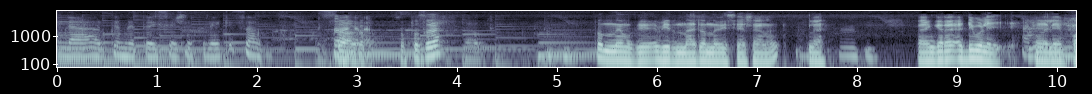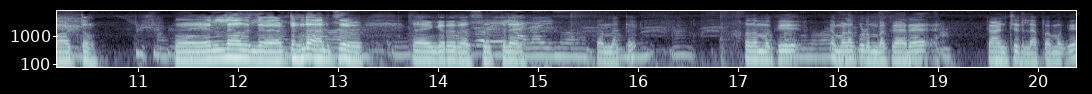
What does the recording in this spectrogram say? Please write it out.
എല്ലാവർക്കും ഇന്നത്തെ വിശേഷത്തിലേക്ക് സ്വാഗതം. സ്വാഗതം. അപ്പൊ സാർ ഇപ്പൊ ഇന്ന് നമുക്ക് വിരുന്നാർ വന്ന വിശേഷമാണ് അല്ലേ? ഭയങ്കര അടിപൊളി അല്ലേ? പാട്ടും എല്ലാ ഇല്ല? ഡാൻസും ഭയങ്കര രസത്തിൽ വന്നിട്ട്. അപ്പൊ നമുക്ക് നമ്മളെ കുടുംബക്കാരെ കാണിച്ചിട്ടില്ല. അപ്പൊ നമുക്ക്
